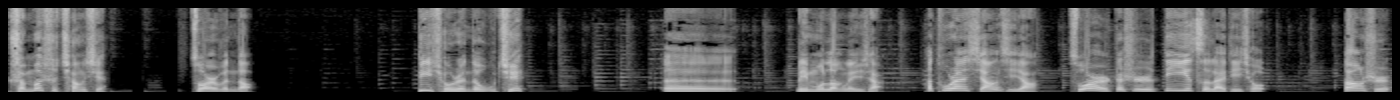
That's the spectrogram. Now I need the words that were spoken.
什么是枪械？索尔问道。地球人的武器？呃，林木愣了一下，他突然想起呀，索尔这是第一次来地球，当时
